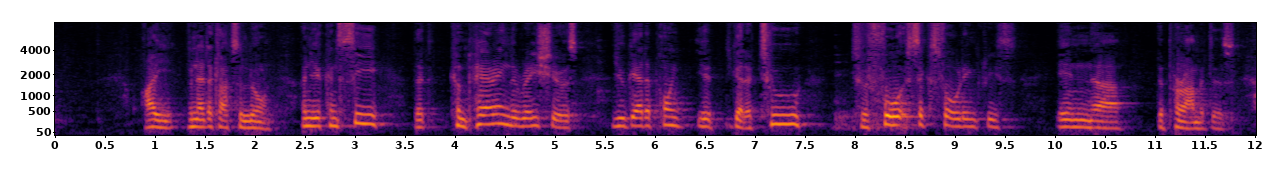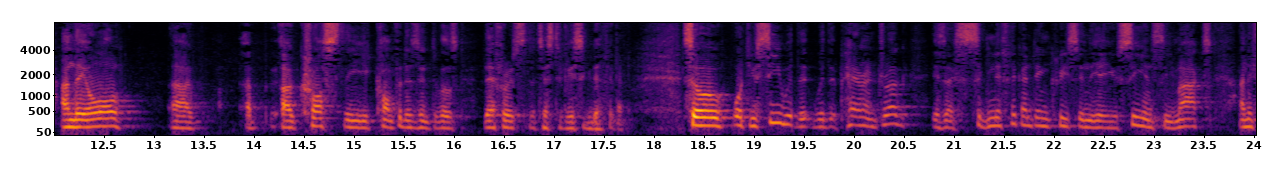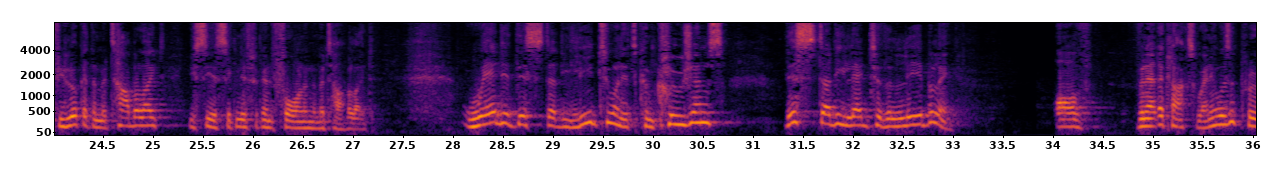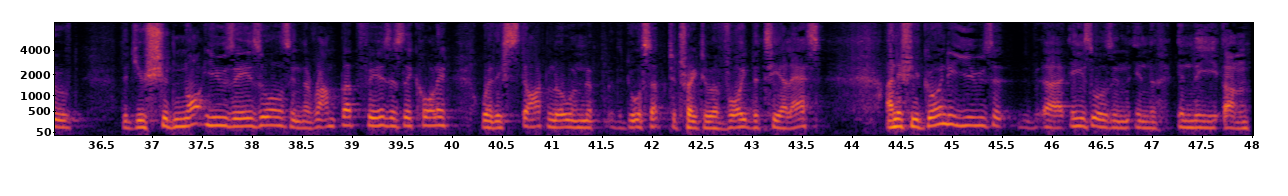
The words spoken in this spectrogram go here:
i.e. venetoclax alone. And you can see that comparing the ratios, you get a point, you get a two to four, six-fold increase in uh, the parameters. And they all, uh, across the confidence intervals, Therefore, it's statistically significant. So what you see with the, with the parent drug is a significant increase in the AUC and Cmax. And if you look at the metabolite, you see a significant fall in the metabolite. Where did this study lead to and its conclusions? This study led to the labeling of venetoclax when it was approved that you should not use azoles in the ramp-up phase, as they call it, where they start low and the dose up to try to avoid the TLS. And if you're going to use uh, azoles in, in the, in the um,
